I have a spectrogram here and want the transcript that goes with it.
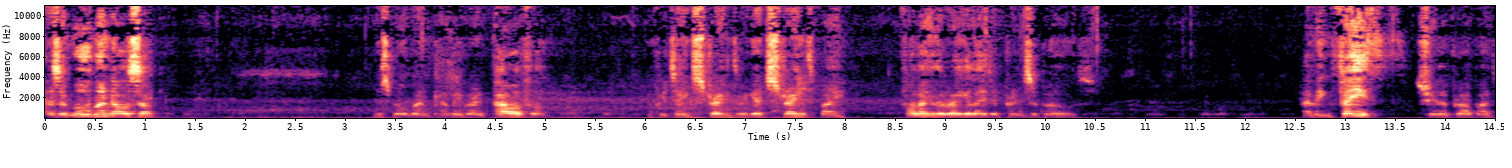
as a movement also. This movement can be very powerful if we take strength. We get strength by following the regulated principles, having faith. Srila Prabhupada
